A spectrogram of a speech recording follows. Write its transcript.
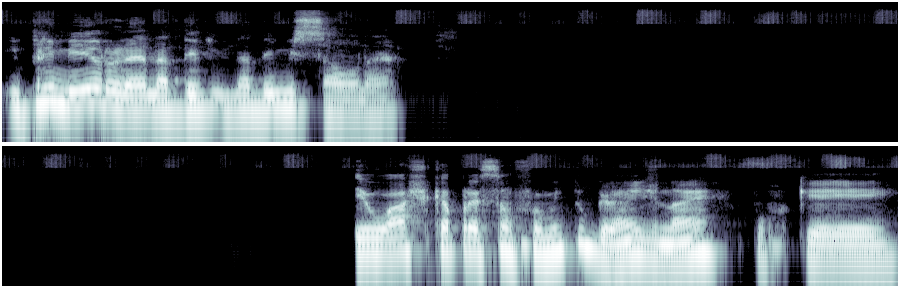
em primeiro, né? Na, de, na demissão, né? Eu acho que a pressão foi muito grande, né? Porque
